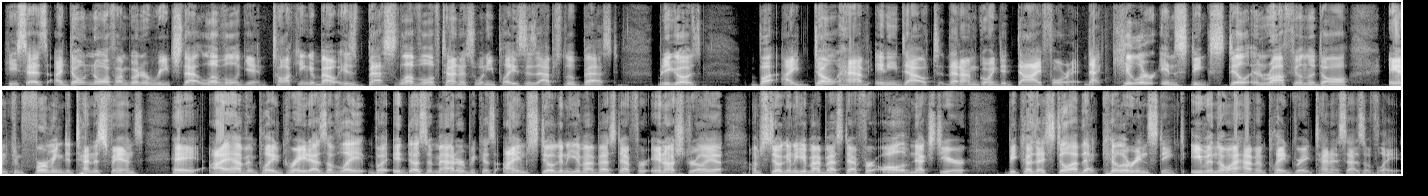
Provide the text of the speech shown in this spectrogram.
he says, I don't know if I'm going to reach that level again, talking about his best level of tennis when he plays his absolute best. But he goes, but I don't have any doubt that I'm going to die for it. That killer instinct still in Rafael Nadal and confirming to tennis fans, hey, I haven't played great as of late, but it doesn't matter because I am still going to give my best effort in Australia. I'm still going to give my best effort all of next year because I still have that killer instinct, even though I haven't played great tennis as of late.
